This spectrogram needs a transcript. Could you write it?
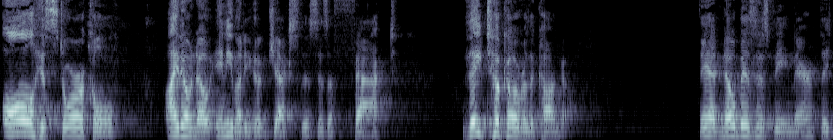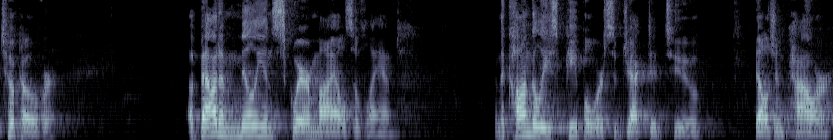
all historical, I don't know anybody who objects to this as a fact, they took over the Congo. They had no business being there. They took over about a million square miles of land. And the Congolese people were subjected to Belgian power.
